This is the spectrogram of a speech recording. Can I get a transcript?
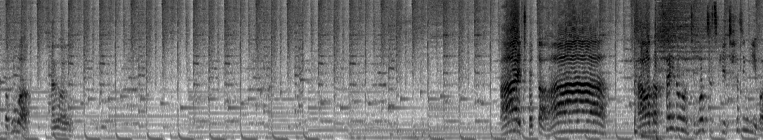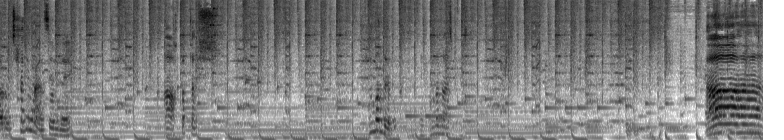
아, 뽑아. 아이고, 아이고. 아이, 졌다. 아. 아, 나 카이로 두 번째 스킬 찾은 게 바로 찾으면 안 썼네. 아, 아깝다, 씨. 한 번 더 해볼까? 네, 한번 더 하자. 아,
